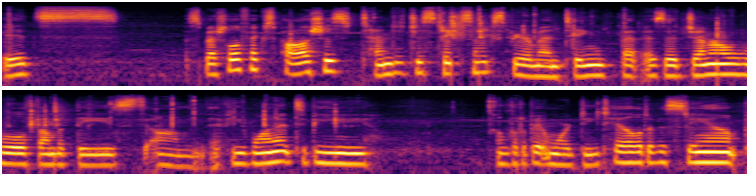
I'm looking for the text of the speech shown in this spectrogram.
It's special effects polishes tend to just take some experimenting, but as a general rule of thumb with these, um, if you want it to be a little bit more detailed of a stamp,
